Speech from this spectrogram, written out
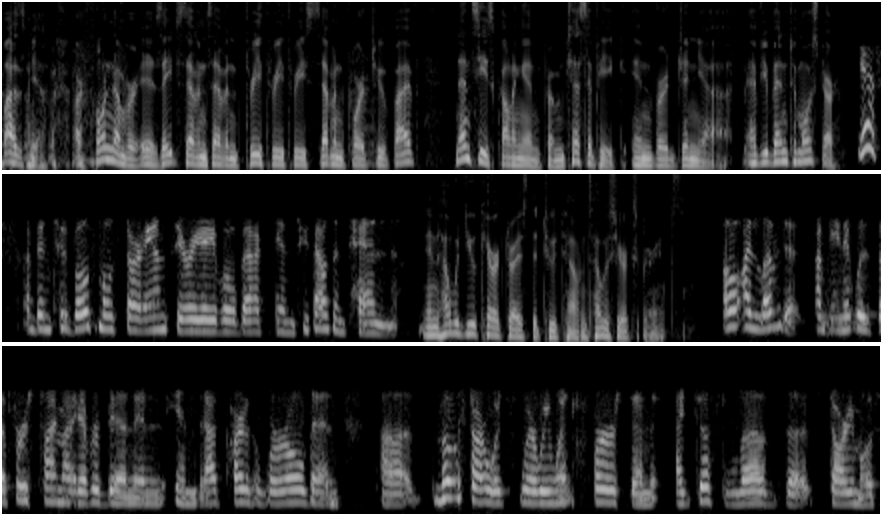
Bosnia. Our phone number is 877 333 7425. Nancy's calling in from Chesapeake in Virginia. Have you been to Mostar? Yes, I've been to both Mostar and Sarajevo back in 2010. And how would you characterize the two towns? How was your experience? Oh, I loved it. I mean, it was the first time I'd ever been in in that part of the world, and uh, Mostar was where we went first, and I just loved the Stari Most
